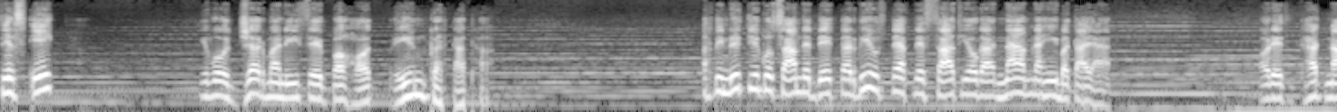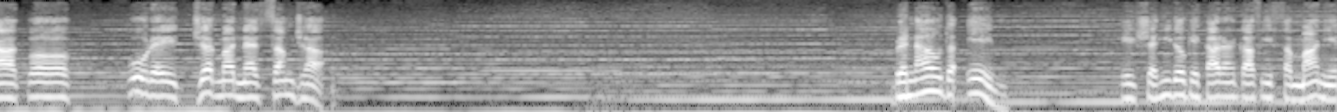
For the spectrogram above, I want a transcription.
सिर्फ़ एक कि वो जर्मनी से बहुत प्रेम करता था। अपनी मृत्यु को सामने देखकर भी उसने अपने साथियों का नाम नहीं बताया और इस घटना को पूरे जर्मन ने समझा। ब्रेनाउ द एन एक शहीदों के कारण काफ़ी सम्मानीय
